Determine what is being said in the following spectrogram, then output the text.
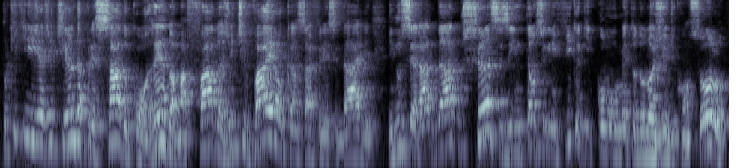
Por que, que a gente anda apressado, correndo, abafado? A gente vai alcançar a felicidade e nos será dado chances, e então significa que, como metodologia de consolo,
